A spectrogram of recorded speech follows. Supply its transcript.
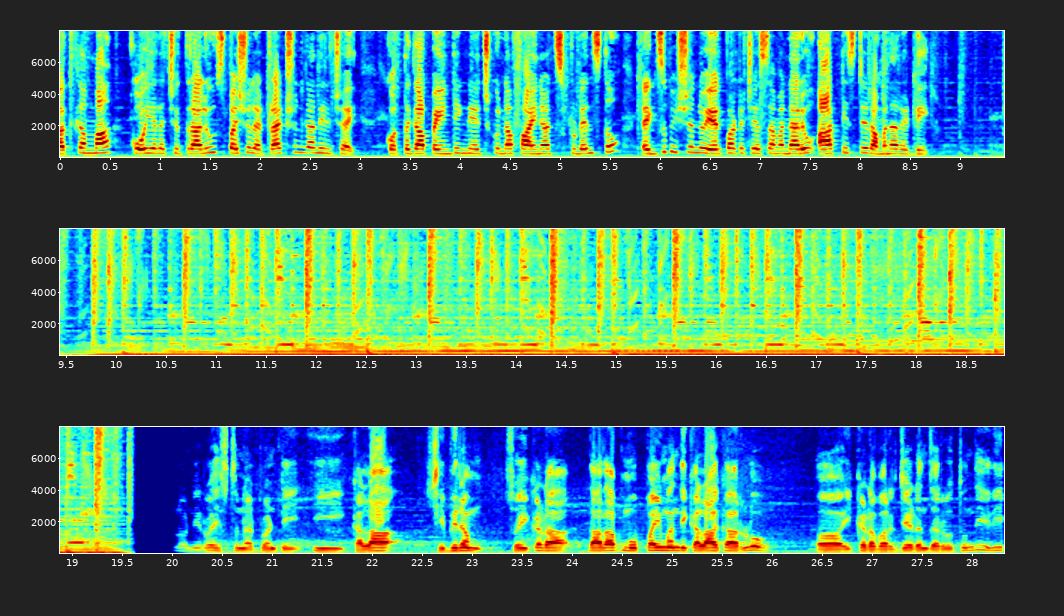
బతుకమ్మ కోయల చిత్రాలు స్పెషల్ అట్రాక్షన్గా నిలిచాయి. కొత్తగా పెయింటింగ్ నేర్చుకున్న ఫైన్ ఆర్ట్స్ స్టూడెంట్స్తో ఎగ్జిబిషన్ను ఏర్పాటు చేశామన్నారు ఆర్టిస్ట్ రమణారెడ్డి. లో నిర్వహిస్తున్నటువంటి ఈ కళా శిబిరం. సో ఇక్కడ దాదాపు ముప్పై మంది కళాకారులు ఇక్కడ వర్క్ చేయడం జరుగుతుంది. ఇది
